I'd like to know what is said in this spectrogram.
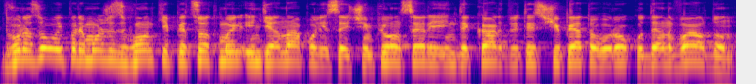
Дворазовий переможець гонки 500 миль Індіанаполіса і чемпіон серії індикар 2005 року Ден Велдон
